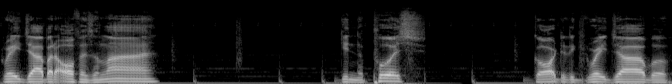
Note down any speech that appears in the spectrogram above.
Great job by the offensive line. Getting the push. Guard did a great job of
